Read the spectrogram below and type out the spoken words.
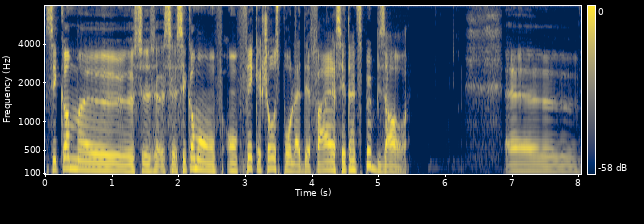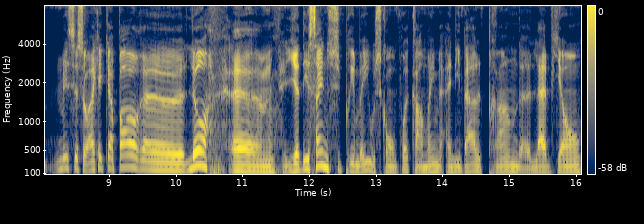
C'est comme, euh, c'est, comme on, fait quelque chose pour la défaire. C'est un petit peu bizarre. Euh, mais c'est ça. À quelque part, euh, là, il y a des scènes supprimées où ce qu'on voit quand même Hannibal prendre l'avion.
